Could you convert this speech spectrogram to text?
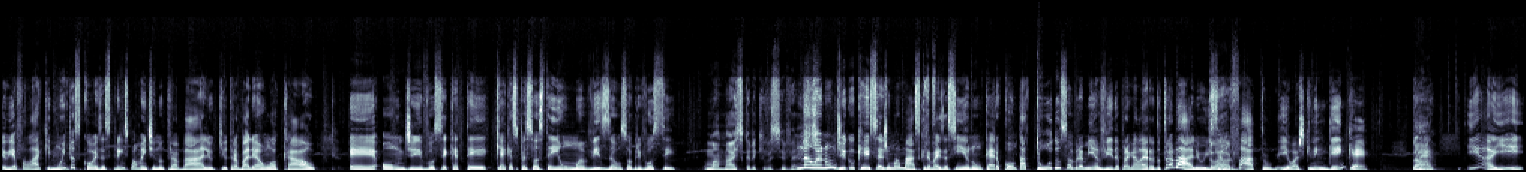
Eu ia falar que muitas coisas, principalmente no trabalho, que o trabalho é um local é, onde você quer ter, quer que as pessoas tenham uma visão sobre você. Uma máscara que você veste. Não, eu não digo que seja uma máscara, mas assim, eu não quero contar tudo sobre a minha vida pra galera do trabalho. Isso é Claro. um fato. E eu acho que ninguém quer. Tá. né? E aí,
